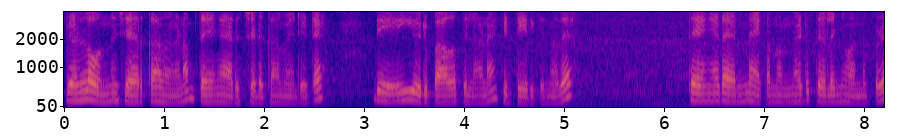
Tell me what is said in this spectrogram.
വെള്ളം ഒന്നും ചേർക്കാതെ വേണം തേങ്ങ അരച്ചെടുക്കാൻ വേണ്ടിയിട്ട്. ഇത് ഈ ഒരു പാകത്തിലാണ് കിട്ടിയിരിക്കുന്നത്. തേങ്ങയുടെ എണ്ണയൊക്കെ നന്നായിട്ട് തെളിഞ്ഞ് വന്നപ്പോൾ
